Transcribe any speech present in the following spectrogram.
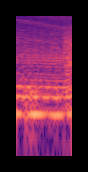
Amen.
